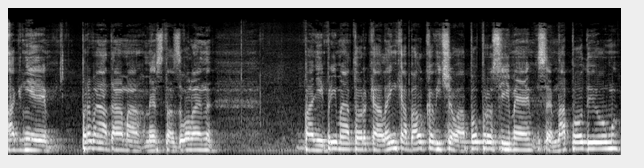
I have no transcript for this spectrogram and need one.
ak nie prvá dáma mesta Zvolen, pani primátorka Lenka Balkovičová. Poprosíme sem na pódium.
